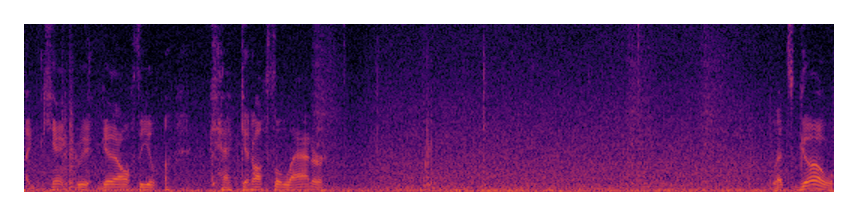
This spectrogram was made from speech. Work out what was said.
I can't get off the... Can't get off the ladder. Let's go.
